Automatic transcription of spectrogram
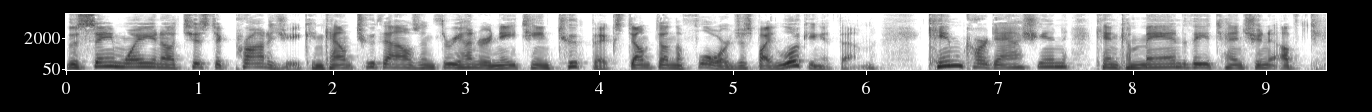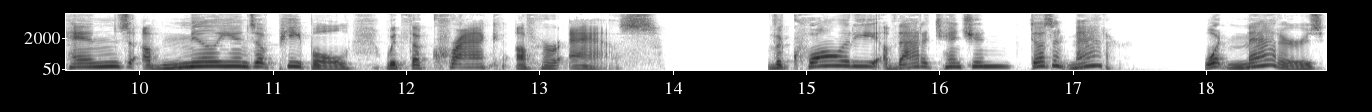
The same way an autistic prodigy can count 2,318 toothpicks dumped on the floor just by looking at them, Kim Kardashian can command the attention of tens of millions of people with the crack of her ass. The quality of that attention doesn't matter. What matters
